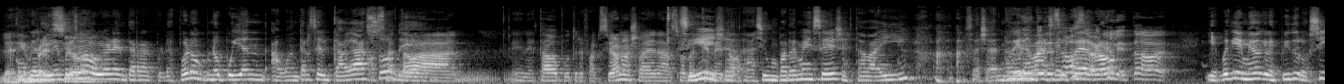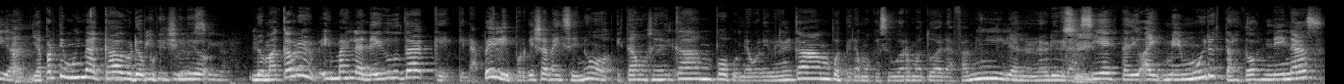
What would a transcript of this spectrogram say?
Les Como dio que les dio impresión. impresión, lo volvieron a enterrar. Pero después no, no podían aguantarse el o cagazo sea, de. estaba en estado de putrefacción o ya era solo Sí, esqueleto ya hacía un par de meses, ya estaba ahí. O sea, ya no era más el interesaba saber perro. el estado- Y después tiene miedo que el espíritu lo siga. Y aparte muy macabro, porque yo digo, siga. lo macabro es más la anécdota que, que la peli, porque ella me dice, no, estábamos en el campo, pues mi abuela vive en el campo, esperamos que se duerma toda la familia, en el horario de la Sí. siesta. Digo, ay, me muero estas dos nenas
